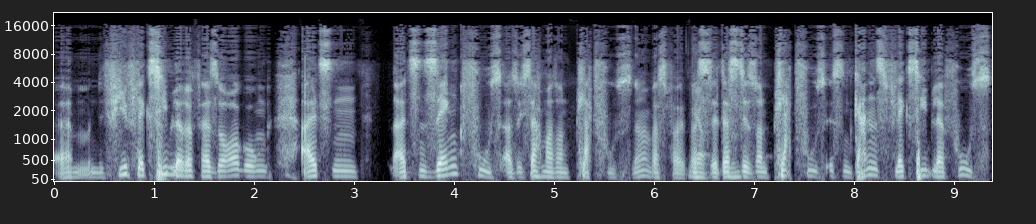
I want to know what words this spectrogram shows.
ähm, eine viel flexiblere Versorgung als ein als ein Senkfuß, also ich sag mal so ein Plattfuß, ne? Was, was ja. das, so ein Plattfuß ist ein ganz flexibler Fuß.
